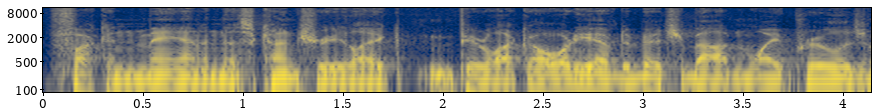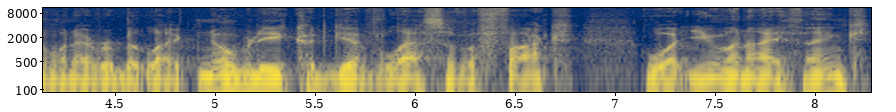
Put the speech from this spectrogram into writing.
fucking man in this country, like people are like, oh, what do you have to bitch about and white privilege and whatever, but like nobody could give less of a fuck what you and I think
